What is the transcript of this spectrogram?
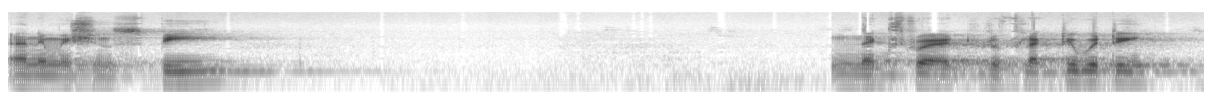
animation speed, NEXRAD reflectivity,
